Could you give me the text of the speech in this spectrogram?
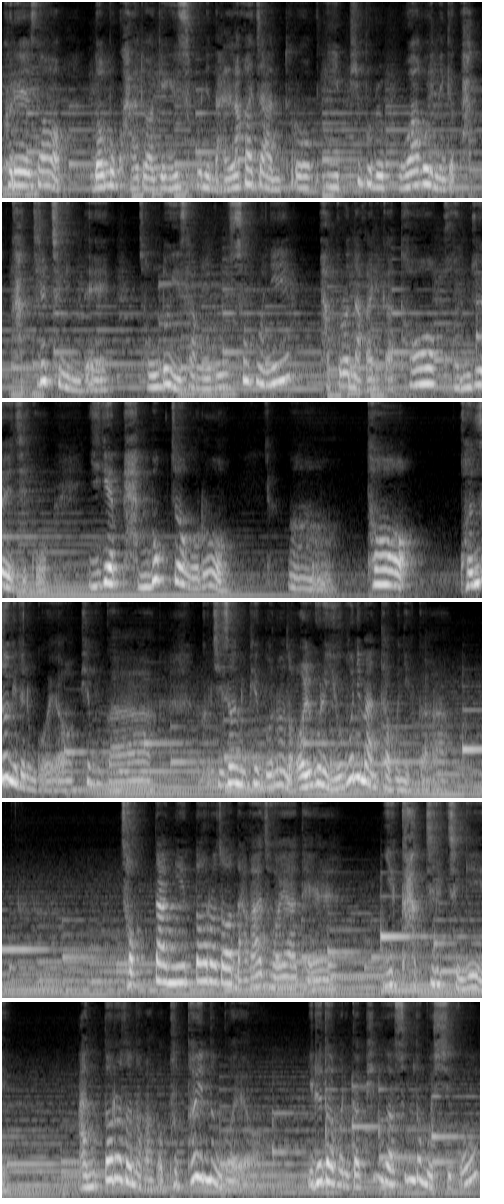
그래서 너무 과도하게 유수분이 날아가지 않도록 이 피부를 보호하고 있는 게 각, 각질층인데 정도 이상으로 수분이 밖으로 나가니까 더 건조해지고 이게 반복적으로 어, 더 건성이 되는 거예요 피부가 그 지성인 피부는 얼굴에 유분이 많다 보니까 적당히 떨어져 나가줘야 될 이 각질층이 안 떨어져 나가고 붙어 있는 거예요. 이러다 보니까 피부가 숨도 못 쉬고,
